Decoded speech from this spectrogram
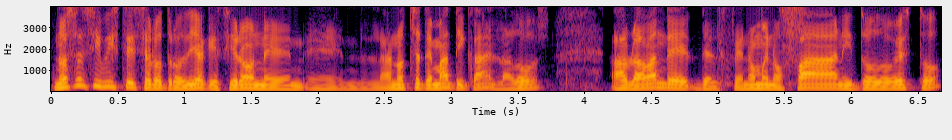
No sé si visteis el otro día que hicieron en, en la noche temática, en la 2, hablaban de- del fenómeno fan y todo esto.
